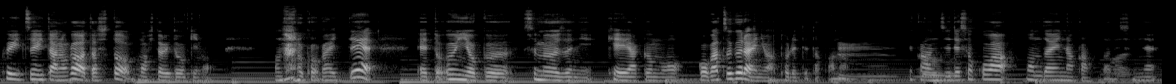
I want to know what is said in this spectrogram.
食いついたのが私ともう1人同期の女の子がいて、えっと、運よくスムーズに契約も5月ぐらいには取れてたかな。っうん。て感じで、そこは問題なかったですね。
